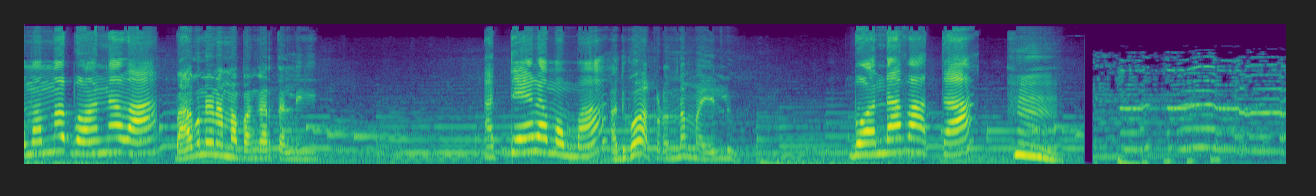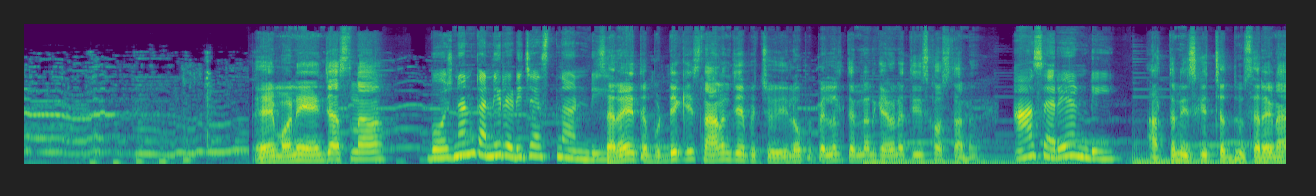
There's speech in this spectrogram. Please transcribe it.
అమ్మమ్మ బాగున్నావా? బాగున్నానమ్మా బంగారు తల్లి. అత్తేనమ్మమ్మ? అదిగో అక్కడ ఉందమ్మా ఎల్లు. బాగున్నావా అత్త? హ్మ్. ఏ మౌని ఏం చేస్తున్నావు? భోజనానికి అన్ని రెడీ చేస్తున్నా అండి. సరే అయితే బుడ్డికి స్నానం చేపించు ఈ లోపు పిల్లలు తినడానికి ఏమైనా తీసుకొస్తాను. ఆ సరే అండి. అత్తని ఇసుకిచ్చొద్దు సరేనా?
